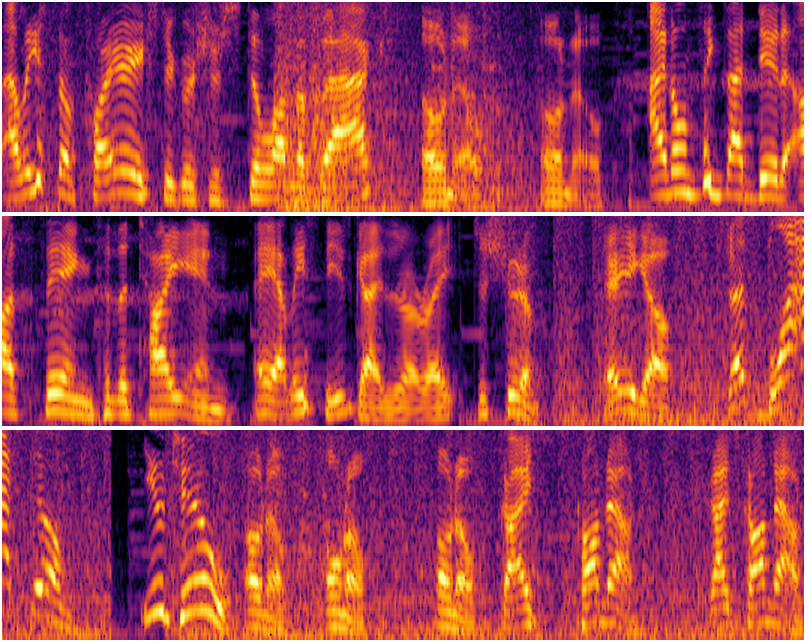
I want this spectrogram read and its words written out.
At least the fire extinguisher's still on the back. Oh no, oh no. I don't think that did a thing to the Titan. Hey, at least these guys are all right. Just shoot them. There you go. Just blast them. You too. Oh no, oh no. Oh no. Guys, calm down. Guys, calm down.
